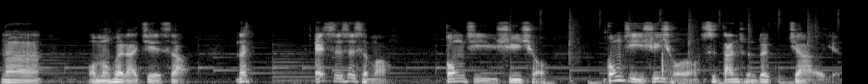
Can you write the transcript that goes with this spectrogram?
那我们会来介绍。那 S 是什么？供给与需求。供给与需求是单纯对股价而言，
